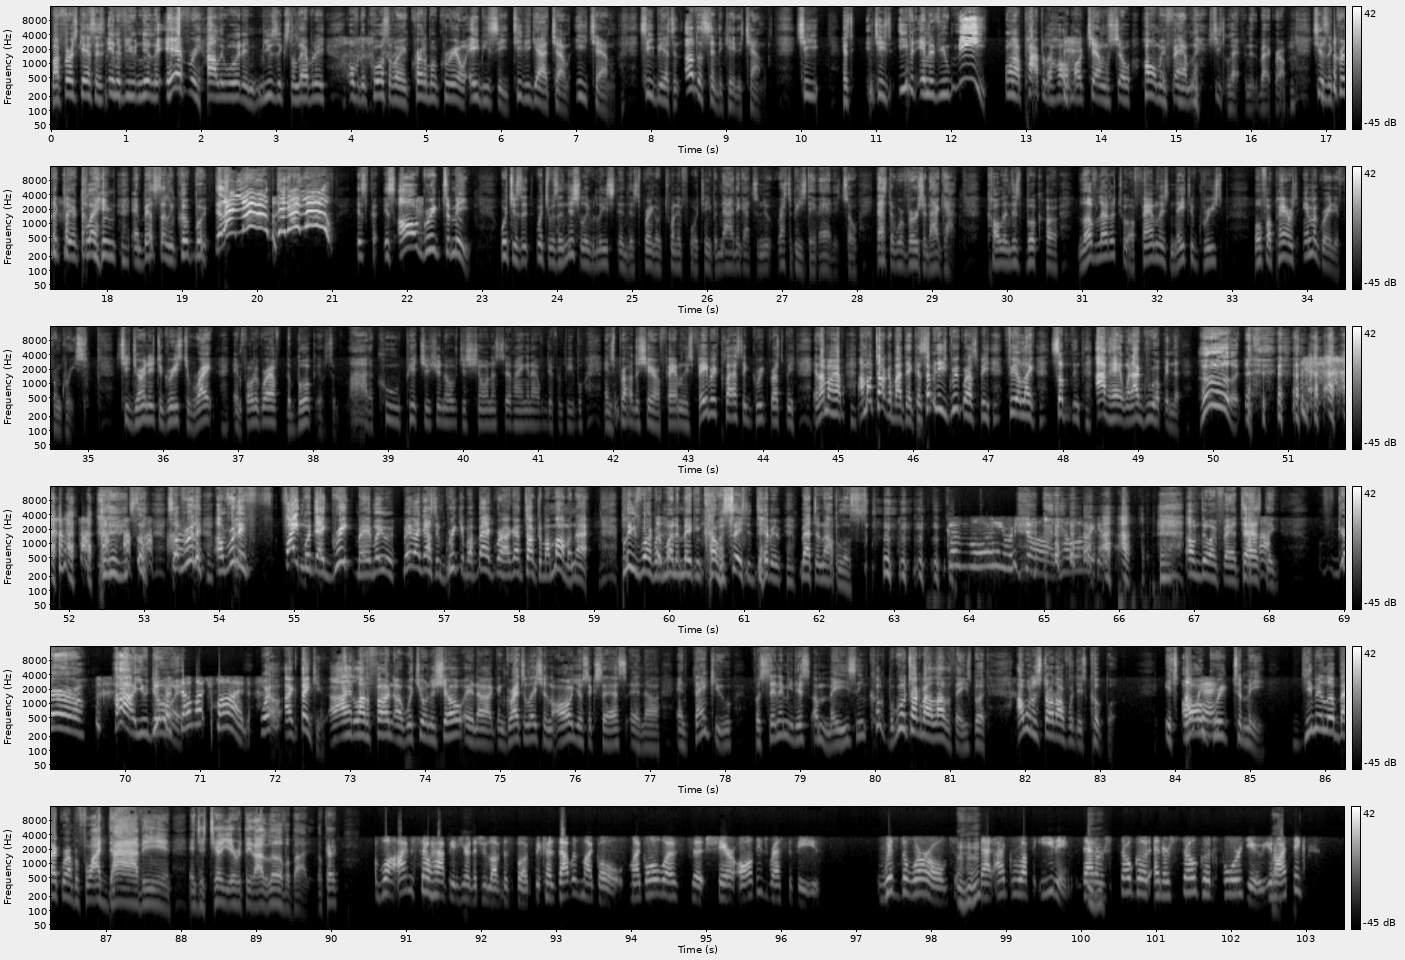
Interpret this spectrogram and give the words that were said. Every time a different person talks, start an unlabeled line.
My first guest has interviewed nearly every Hollywood and music celebrity over the course of her incredible career on ABC, TV Guide Channel, E Channel, CBS, and other syndicated channels. She has she's even interviewed me on our popular Hallmark Channel show Home and Family. She's laughing in the background. She has a critically acclaimed and best-selling cookbook that I love, that I love. It's it's all Greek to me which is which was initially released in the spring of 2014, but now they got some new recipes they've added. So that's the version I got. Calling this book her love letter to her family's native Greece. Both her parents immigrated from Greece. She journeyed to Greece to write and photograph the book. It was a lot of cool pictures, you know, just showing herself hanging out with different people. And is proud to share her family's favorite classic Greek recipe. And I'm gonna have I'm gonna talk about that because some of these Greek recipes feel like something I've had when I grew up in the hood. so so I'm really I'm really fighting with that Greek, man. Maybe, maybe I got some Greek in my background. I got to talk to my mama now. Please welcome to Money Making Conversation, Debbie Matenopoulos.
Good morning, Rushion. How are you?
I'm doing fantastic. Girl, how are you doing?
You so much fun.
Well, I thank you. I had a lot of fun uh, with you on the show, and uh, congratulations on all your success, and uh, and thank you for sending me this amazing cookbook. We're going to talk about a lot of things, but I want to start off with this cookbook. It's all okay. Greek to me. Give me a little background before I dive in and just tell you everything I love about it, okay?
Well, I'm so happy to hear that you love this book because that was my goal. My goal was to share all these recipes with the world mm-hmm. that I grew up eating that mm-hmm. are so good and are so good for you. You right. know, I think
